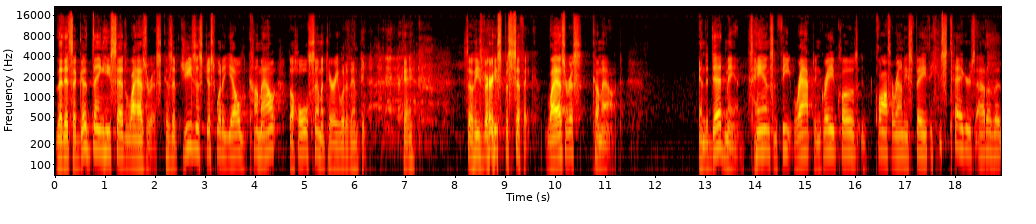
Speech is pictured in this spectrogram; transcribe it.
that it's a good thing he said Lazarus, because if Jesus just would have yelled, come out, the whole cemetery would have emptied. Okay? So he's very specific. Lazarus, come out. And the dead man, his hands and feet wrapped in grave clothes and cloth around his face, he staggers out of the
